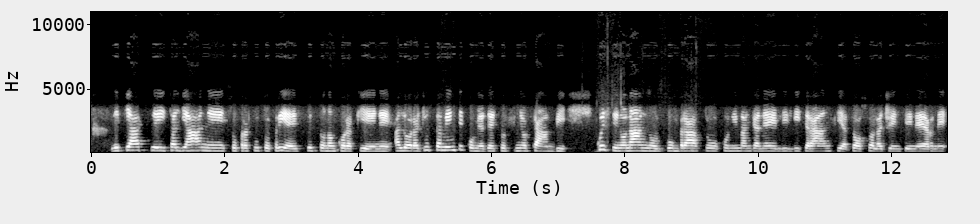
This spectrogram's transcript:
le piazze italiane, soprattutto Trieste, sono ancora piene. Allora, giustamente come ha detto il signor Cambi, questi non hanno sgombrato con i manganelli, gli idranti addosso alla gente inerme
